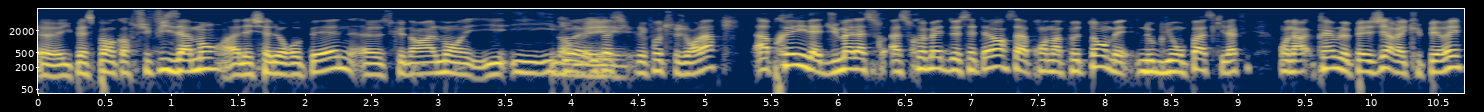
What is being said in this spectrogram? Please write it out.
euh, il pèse pas encore suffisamment à l'échelle européenne, euh, parce que normalement il, il- il doit, il mais- doit siffler faute ce jour-là. Après, il a du mal à se, à se remettre de cette erreur, ça va prendre un peu de temps, mais n'oublions pas ce qu'il a fait. On a quand même le PSG a récupéré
